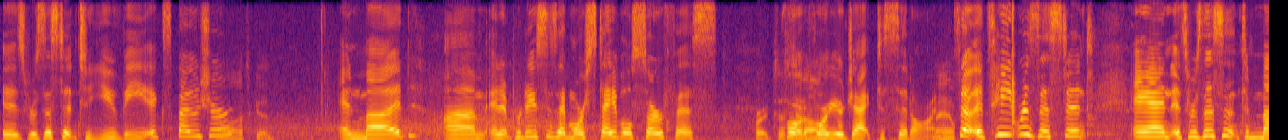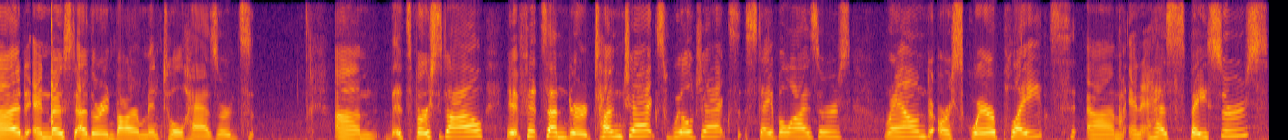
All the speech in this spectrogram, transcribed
is resistant to UV exposure. Oh, that's good. And mud, um, and it produces a more stable surface For it to for, for your jack to sit on. Yeah. So it's heat resistant and it's resistant to mud and most other environmental hazards. Um, it's versatile. It fits under tongue jacks, wheel jacks, stabilizers, round or square plates, um, and it has spacers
